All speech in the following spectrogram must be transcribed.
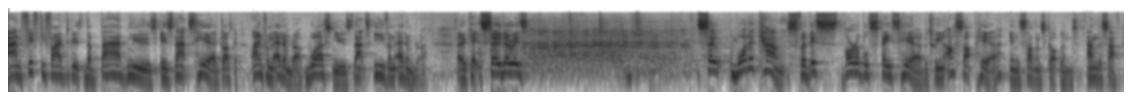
and 55 degrees, the bad news is that's here, Glasgow. I'm from Edinburgh. Worse news, that's even Edinburgh. Okay, so there is. So, what accounts for this horrible space here between us up here in southern Scotland and the south?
